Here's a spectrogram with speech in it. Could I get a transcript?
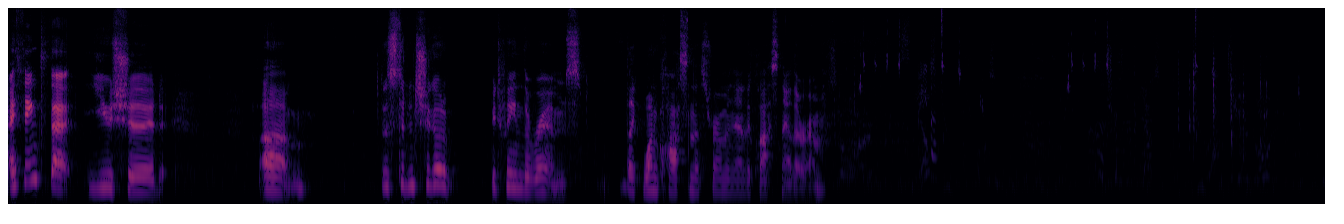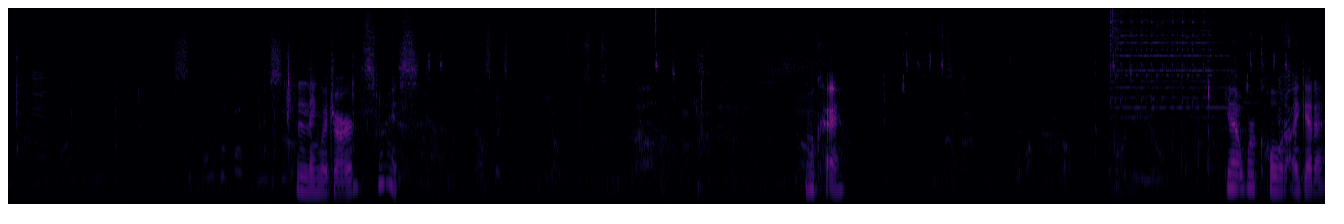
I think that you should, um, the students should go between the rooms. Like one class in this room and the other class in the other room. Language arts, nice. Okay. Yeah, we're cold, I get it.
